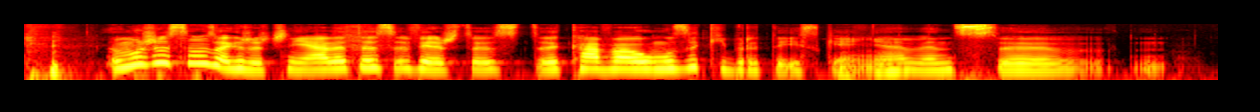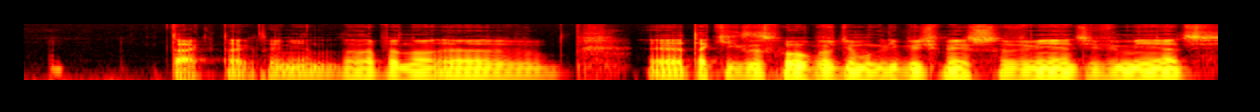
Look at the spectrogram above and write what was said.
Może są za grzeczni, ale to jest, wiesz, to jest kawał muzyki brytyjskiej, nie? Mhm. Więc... Y tak, tak, to nie, to na pewno. E, e, takich zespołów pewnie moglibyśmy jeszcze wymieniać i wymieniać.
